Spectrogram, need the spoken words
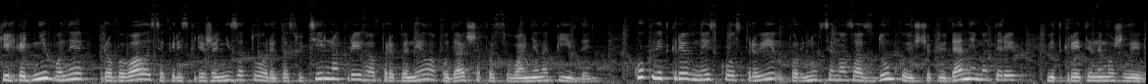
Кілька днів вони пробивалися крізь крижані затори, та суцільна крига припинила подальше просування на південь. Кук відкрив низку островів і повернувся назад з думкою, що південний материк відкрити неможливо.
